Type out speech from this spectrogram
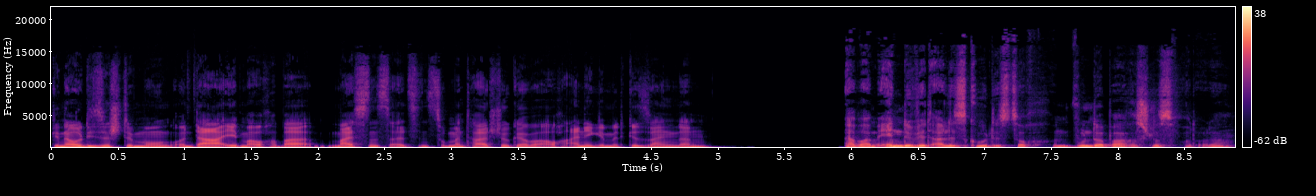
genau diese Stimmung. Und da eben auch, aber meistens als Instrumentalstücke, aber auch einige mit Gesang dann. Aber am Ende wird alles gut, ist doch ein wunderbares Schlusswort, oder?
